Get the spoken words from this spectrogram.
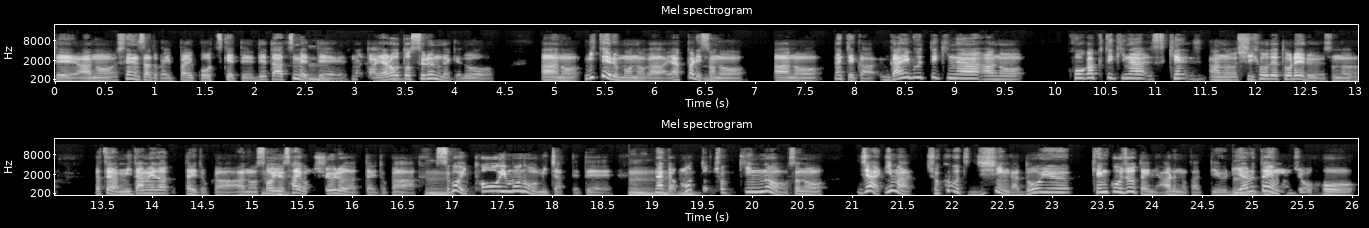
て、あのセンサーとかいっぱいこうつけて、データ集めて、なんかやろうとするんだけど、あの見てるものがやっぱりその、あのなんていうか、外部的な、あの工学的なけあの指標で取れる、その例えば見た目だったりとか、あのそういう最後の終了だったりとか、うん。すごい遠いものを見ちゃってて、うんなんかもっと直近の、その、じゃあ今、植物自身がどういう健康状態にあるのかっていうリアルタイムの情報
